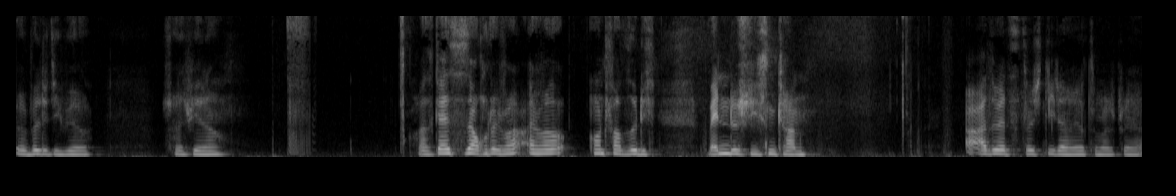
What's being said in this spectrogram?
Ability wir wahrscheinlich wieder. Was geil ist, ist auch einfach, einfach, durch Wände schießen kann. Also jetzt durch die da hier zum Beispiel.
